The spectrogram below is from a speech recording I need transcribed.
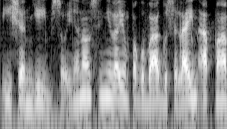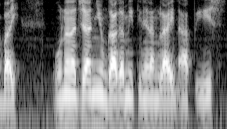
Asian Games. So in-announce nila yung pagbabago sa lineup mga bay. Una na dyan, yung gagamitin nilang lineup is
